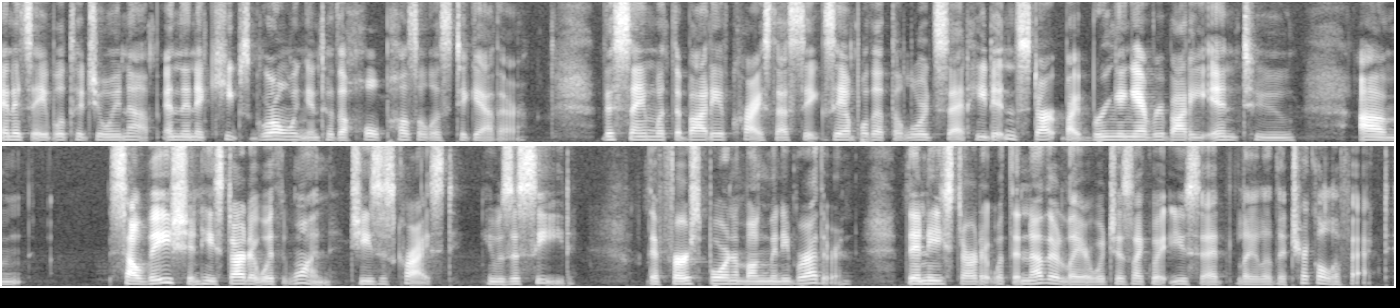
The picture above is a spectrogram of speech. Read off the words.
and it's able to join up. And then it keeps growing until the whole puzzle is together. The same with the body of christ. That's the example that the lord said he didn't start by bringing everybody into um, salvation. He started with one jesus christ. He was a seed the firstborn among many brethren. Then he started with another layer, which is like what you said, Layla, the trickle effect.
